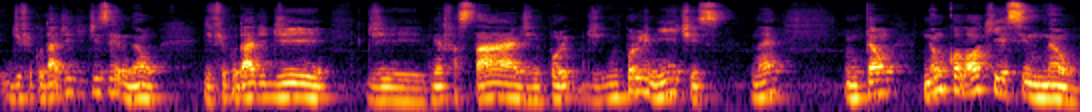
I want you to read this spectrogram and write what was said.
dificuldade de dizer não dificuldade de, de me afastar, de impor, de impor limites, né? Então, não coloque esse não,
